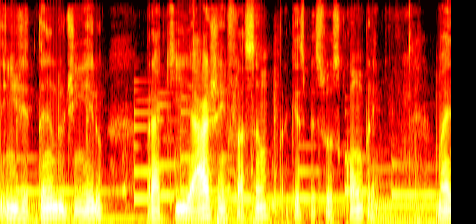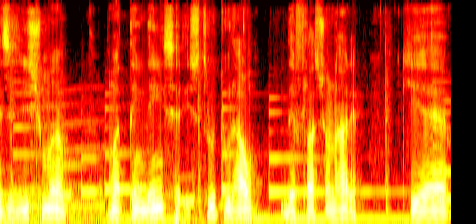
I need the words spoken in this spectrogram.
injetando dinheiro para que haja inflação, para que as pessoas comprem, mas existe uma uma tendência estrutural deflacionária que é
